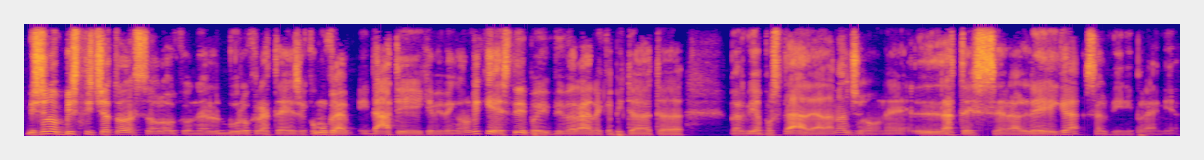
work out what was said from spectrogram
mi sono bisticciato da solo con il burocratese. Comunque i dati che vi vengono richiesti, poi vi verrà recapitata per via postale alla Magione la tessera Lega Salvini Premier.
